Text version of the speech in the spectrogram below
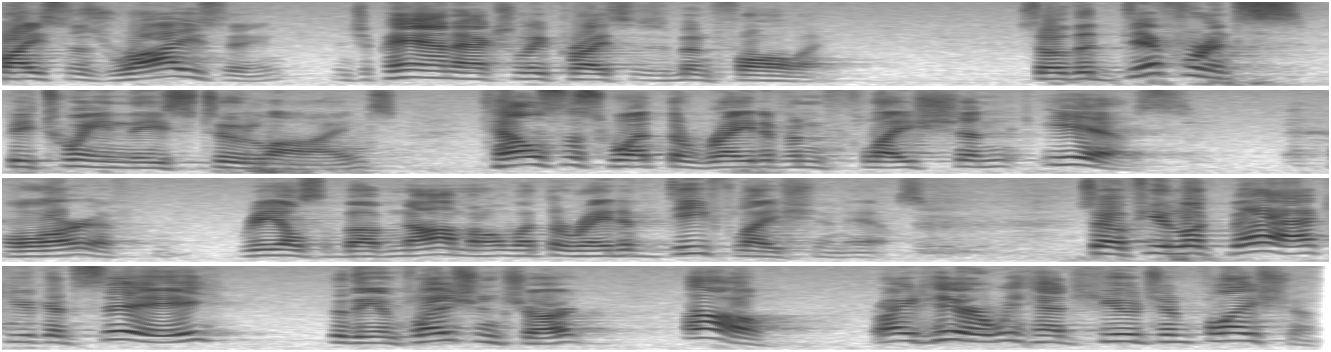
prices rising. In Japan, actually, prices have been falling. So, the difference between these two lines tells us what the rate of inflation is, or if real's above nominal, what the rate of deflation is. So, if you look back, you can see to the inflation chart Oh, right here we had huge inflation.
